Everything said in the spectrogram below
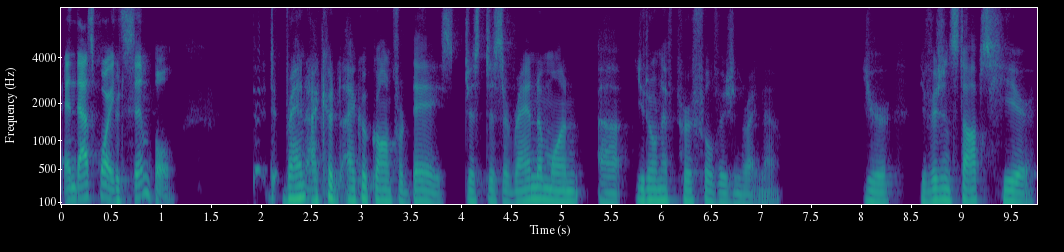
and that's quite it's, simple. Rand, i could i could go on for days just just a random one uh you don't have peripheral vision right now. Your your vision stops here.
